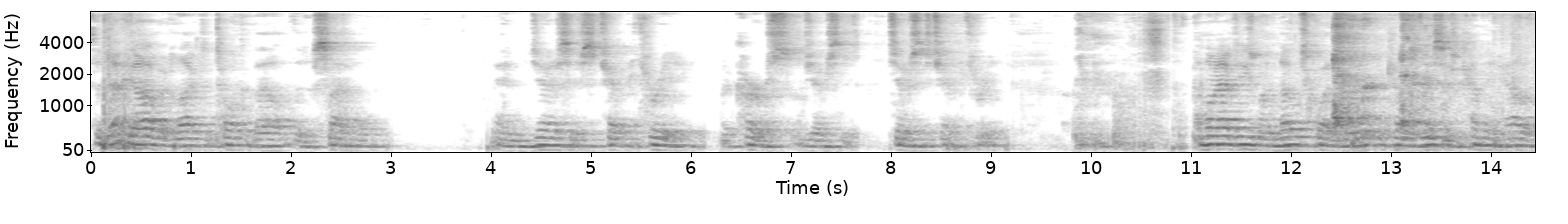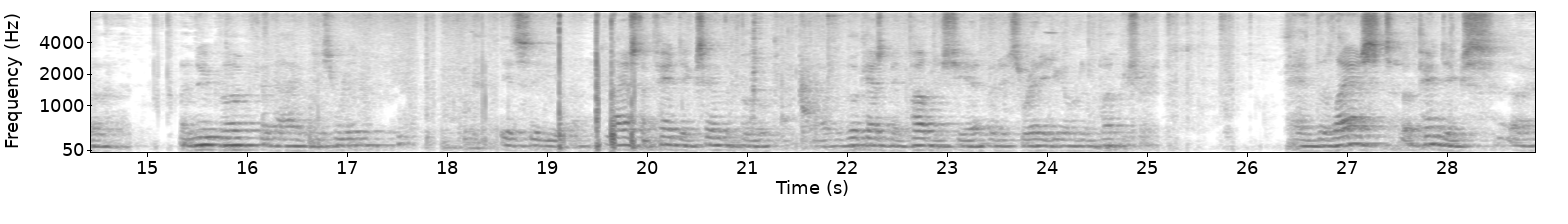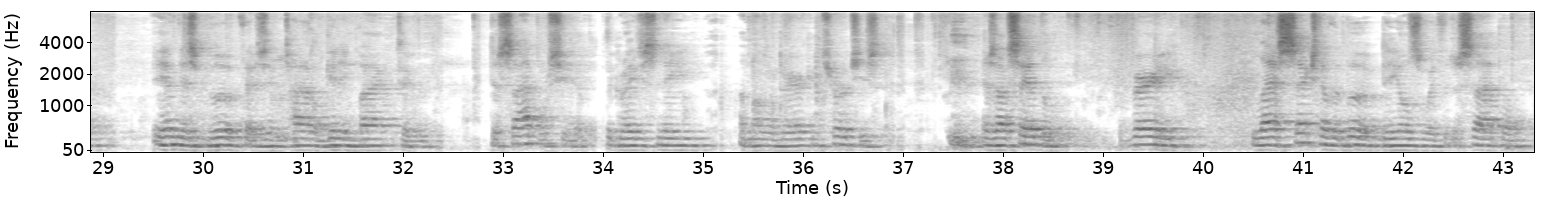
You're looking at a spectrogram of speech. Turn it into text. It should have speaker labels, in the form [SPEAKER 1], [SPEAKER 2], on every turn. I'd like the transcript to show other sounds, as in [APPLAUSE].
[SPEAKER 1] Today, I would like to talk about the disciple in Genesis chapter 3, the curse of Genesis, Genesis chapter 3. I'm going to have to use my notes quite a bit because this is coming out of a, a new book that I have just written. It's the uh, last appendix in the book. Uh, the book hasn't been published yet, but it's ready to go to the publisher. And the last appendix uh, in this book that is entitled Getting Back to Discipleship, the Greatest Need Among American Churches. [CLEARS THROAT] As I said, the, the very last section of the book deals with the disciple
